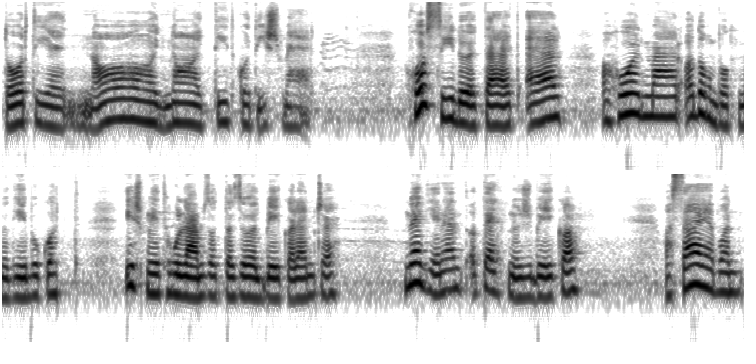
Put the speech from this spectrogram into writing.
Torti egy nagy-nagy titkot ismer. Hosszú idő telt el, a hold már a dombok mögé bukott. Ismét hullámzott a zöld béka lencse. Megjelent a teknős béka. A szájában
